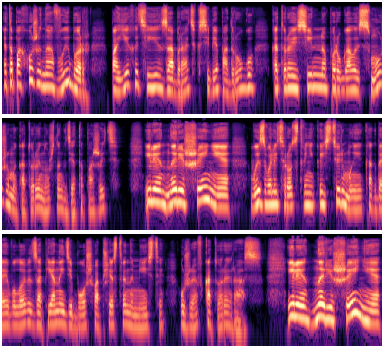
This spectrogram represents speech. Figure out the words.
Это похоже на выбор поехать и забрать к себе подругу, которая сильно поругалась с мужем и которой нужно где-то пожить. Или на решение вызволить родственника из тюрьмы, когда его ловят за пьяный дебош в общественном месте, уже в который раз. Или на решение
